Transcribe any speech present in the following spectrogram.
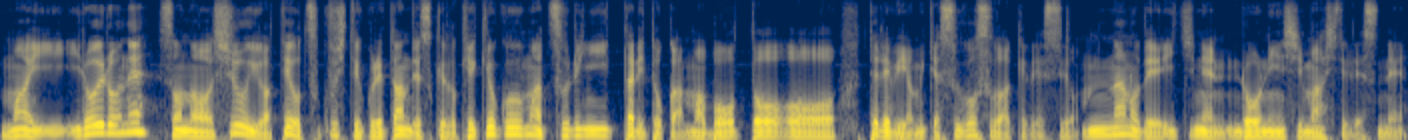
まあいろいろねその周囲は手を尽くしてくれたんですけど結局まあ釣りに行ったりとか、まあ、ぼーっとテレビを見て過ごすわけですよなので1年浪人しましてですね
